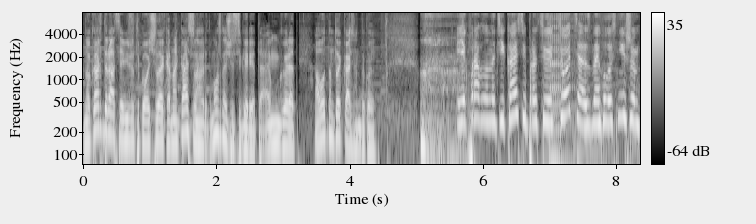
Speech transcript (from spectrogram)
Но каждый раз я вижу такого человека на кассе, он говорит, можно еще сигареты? А ему говорят, а вот на той кассе он такой, І, як правило, на тій касі працює тьотя з найголоснішим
